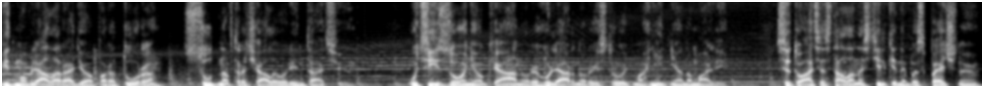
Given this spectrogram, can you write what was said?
відмовляла радіоапаратура, судна втрачали орієнтацію. У цій зоні океану регулярно реєструють магнітні аномалії. Ситуація стала настільки небезпечною,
